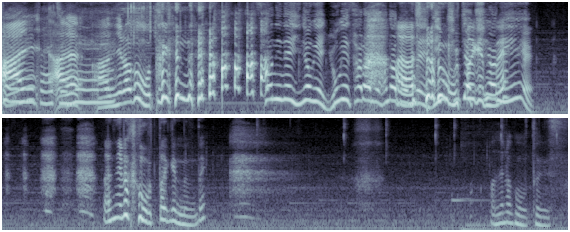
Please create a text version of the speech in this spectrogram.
아니 아, 아니라고 못하겠네. 선인의 인형에 용의 사람이 하나도 아, 없네. 님 진짜 못하겠네. 취향이 아니라고 못하겠는데 아니라고 못하겠어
